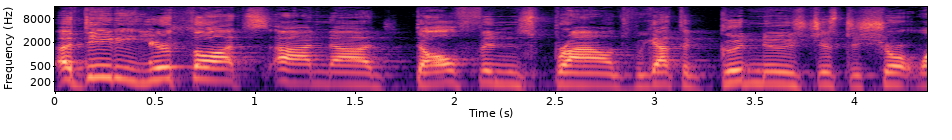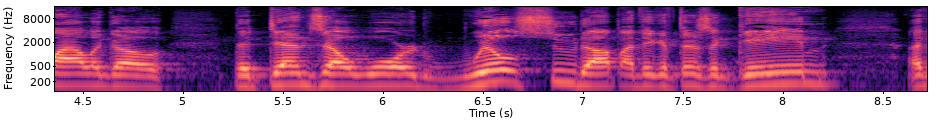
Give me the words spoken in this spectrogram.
Aditi, your thoughts on uh, Dolphins Browns? We got the good news just a short while ago that Denzel Ward will suit up. I think if there's a game, uh,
